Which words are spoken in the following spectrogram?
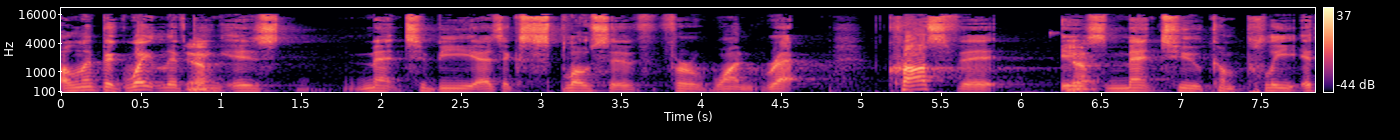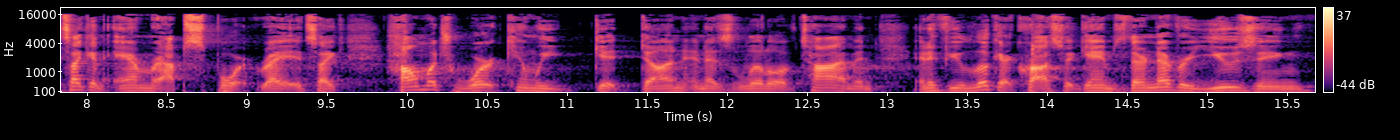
Olympic weightlifting yeah. is meant to be as explosive for one rep. CrossFit is meant to complete it's like an AMRAP sport, right? It's like how much work can we get done in as little of time? And and if you look at CrossFit games, they're never using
